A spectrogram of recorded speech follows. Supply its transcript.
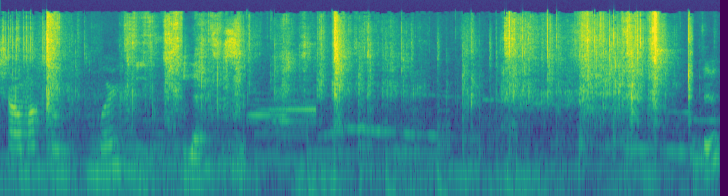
shawarma from Murphy. You got to see. Okay.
